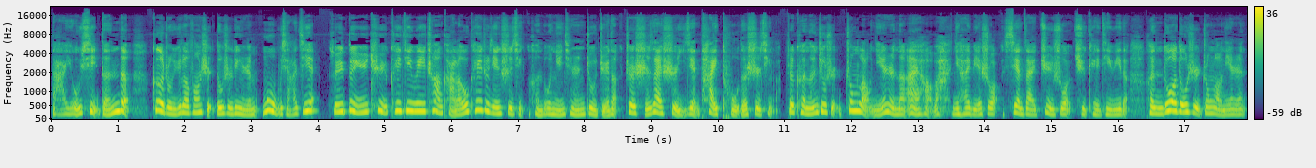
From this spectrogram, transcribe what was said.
打游戏等等，各种娱乐方式都是令人目不暇接。所以，对于去 KTV 唱卡拉 OK 这件事情，很多年轻人就觉得这实在是一件太土的事情了。这可能就是中老年人的爱好吧？你还别说，现在据说去 KTV 的很多都是中老年人。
